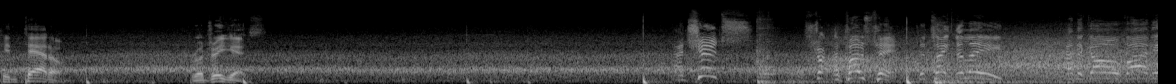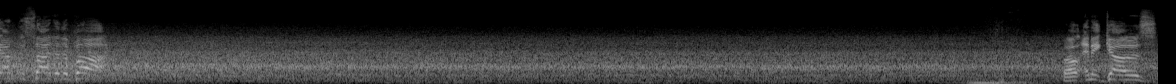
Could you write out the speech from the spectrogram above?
Quintero. Rodriguez. And shoots! Struck the post hit to take the lead. And the goal via the underside of the bar. Well, in it goes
